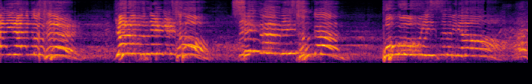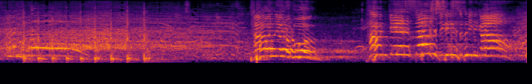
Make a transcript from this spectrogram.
아니라는 것을 여러분들께서 지금 이 순간 보고 있습니다. 당원 함께 싸우시겠습니까?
